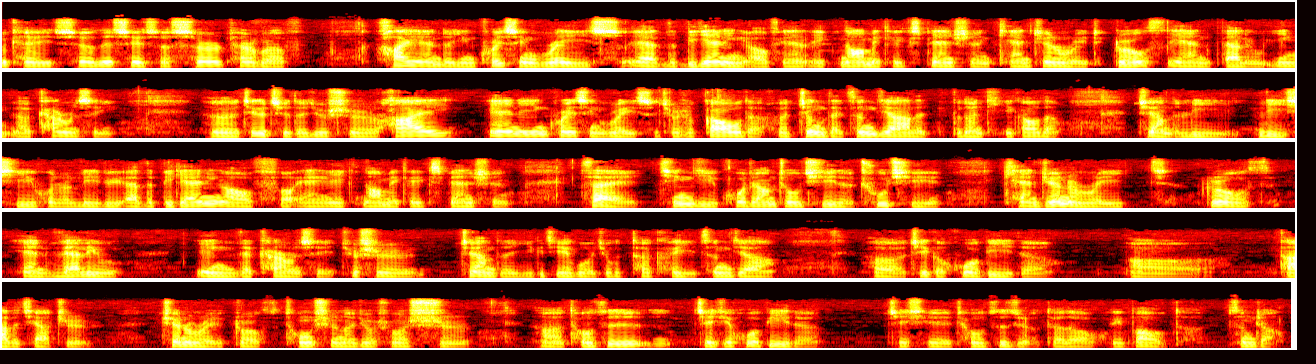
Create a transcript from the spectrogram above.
Okay, so this is the third paragraph. High and increasing rates at the beginning of an economic expansion can generate growth and value in a currency. 呃，这个指的就是 high and increasing rates，就是高的和正在增加的、不断提高的这样的利利息或者利率。At the beginning of an economic expansion，在经济扩张周期的初期，can generate growth。 and value in the currency，就是这样的一个结果，就它可以增加呃这个货币的呃它的价值，generate growth。同时呢，就是说使呃投资这些货币的这些投资者得到回报的增长。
